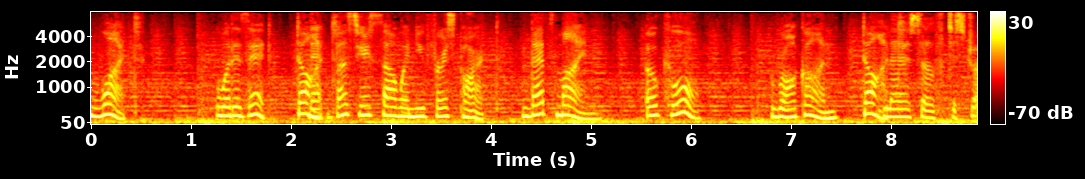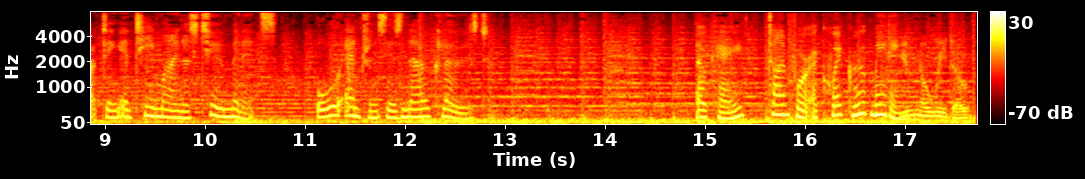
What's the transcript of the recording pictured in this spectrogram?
What? What is it? Dot. That bus you saw when you first parked. That's mine. Oh cool. Rock on, Dot. Lair self-destructing in T minus two minutes. All entrances now closed. Okay, time for a quick group meeting. You know we don't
